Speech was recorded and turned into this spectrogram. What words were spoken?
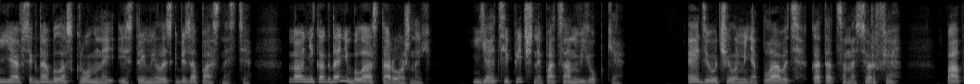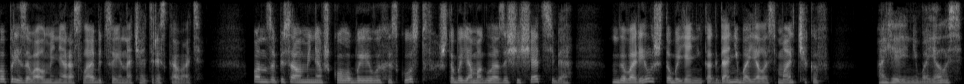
Я всегда была скромной и стремилась к безопасности, но никогда не была осторожной. Я типичный пацан в юбке. Эдди учила меня плавать, кататься на серфе. Папа призывал меня расслабиться и начать рисковать. Он записал меня в школу боевых искусств, чтобы я могла защищать себя. Говорил, чтобы я никогда не боялась мальчиков, а я и не боялась.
